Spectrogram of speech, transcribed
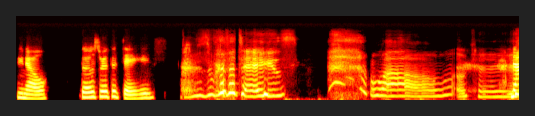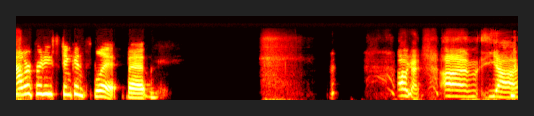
you know, those were the days. those were the days. Wow okay. Now we're pretty stinking split, but okay um yeah.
